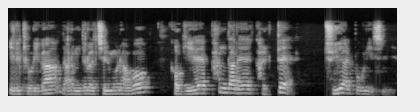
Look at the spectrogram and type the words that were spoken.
이렇게 우리가 나름대로 질문하고 거기에 판단해 갈 때 주의할 부분이 있습니다.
